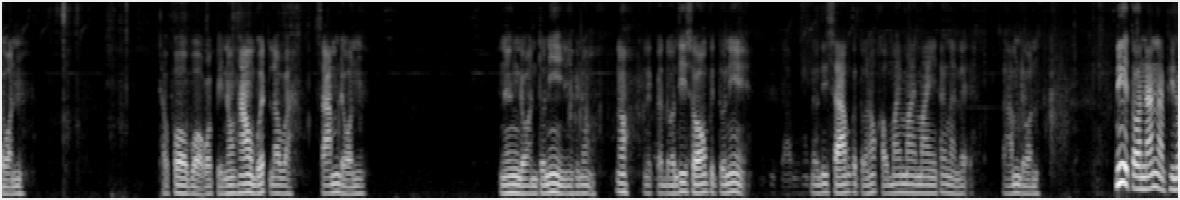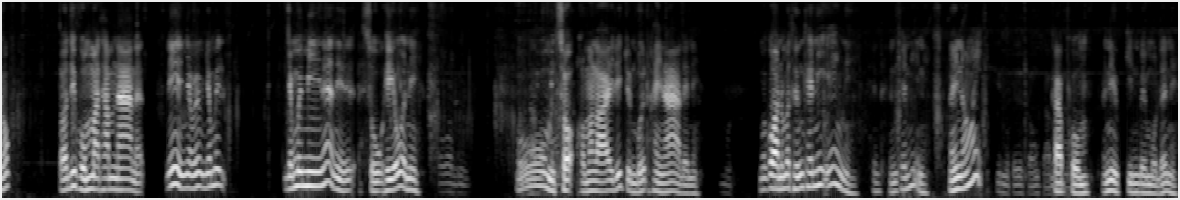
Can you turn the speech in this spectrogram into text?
ดอนเถาพอบอกว่าเป็นห้องเฮาเบิดแล้ววะสามดอนหนึ่งดอนตัวนี้นี่พี่น้องเนาะแล้วก็ดอนที่สองเป็นตัวนี้ที่สามของดอนที่สามก็ตัวเขาเขาไม้ไม้ไม้ทั้งนั้นแหละสามดอน นี่ตอนนั้นน่ะพี่นก ตอนที่ผมมาทำนาน่ะ นี่ยังไม่ยังไม่ ยังไม่มีนะนี่โศกเหวอันนี้เพราะว่ามันโอ้มันเสาะเขามาลายดิจนเบิดให้หน้าเลยนี่หมดเมื่อก่อนมาถึงแค่นี้เองนี่ถึงแค่นี้นี่น้อยกินหมดไปสองสามๆครับน้ำผม อันนี้กินไปหมดแล้วนี่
